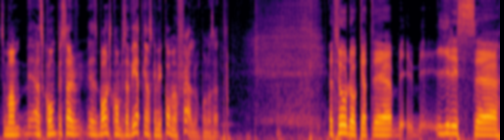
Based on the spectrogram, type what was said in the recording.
Så man, ens, kompisar, ens barns kompisar vet ganska mycket om en själv på något sätt. Jag tror dock att eh, Iris eh,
